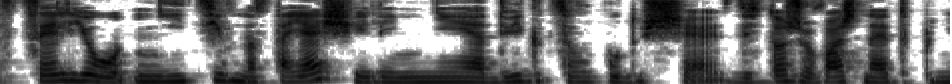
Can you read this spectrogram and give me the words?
с целью не идти в настоящее или не двигаться в будущее. Здесь тоже важно это понимать.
